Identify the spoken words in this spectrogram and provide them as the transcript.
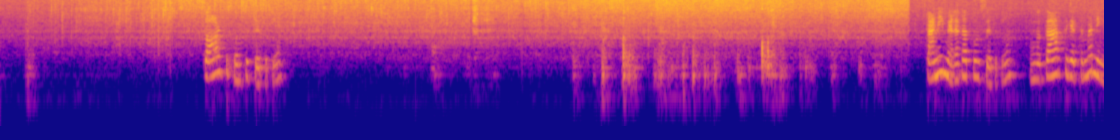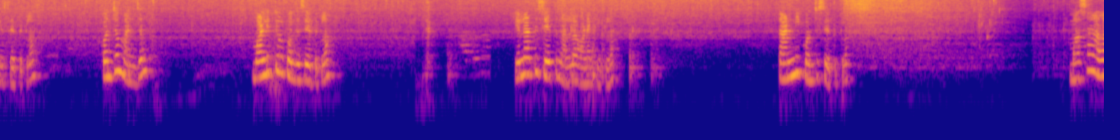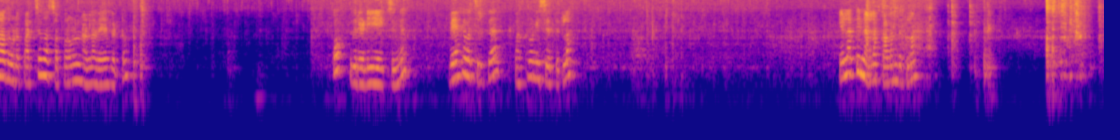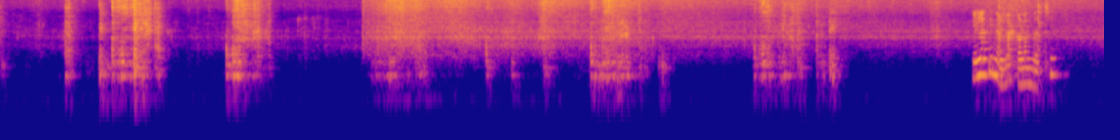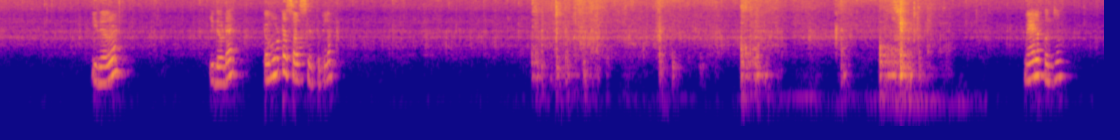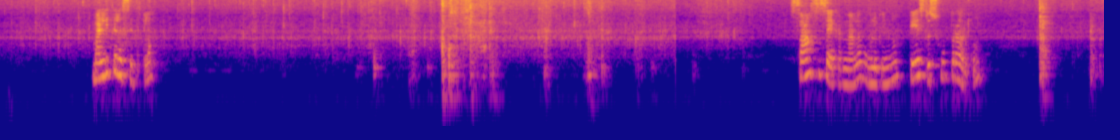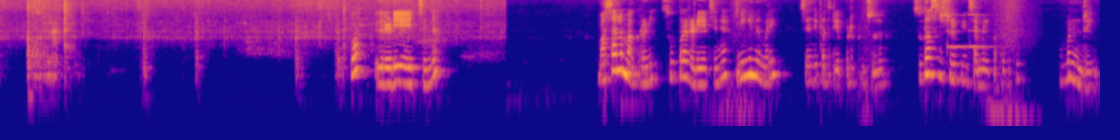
சால்ட்டு கொஞ்சம் சேர்த்துக்கலாம். தனி மிளகாத்தூள் சேர்த்துக்கலாம். உங்கள் காரத்துக்கு ஏற்ற மாதிரி நீங்கள் சேர்த்துக்கலாம். கொஞ்சம் மஞ்சள். மல்லித்தூள் கொஞ்சம் சேர்த்துக்கலாம். எல்லாத்தையும் சேர்த்து நல்லா வணக்கிக்கலாம். தண்ணி கொஞ்சம் சேர்த்துக்கலாம். மசாலா அதோட பச்சை வாசப்பழம் நல்லா வேகட்டும். ஓ இது ரெடி ஆயிடுச்சுங்க. வேக வச்சுருக்க மக்ரோனி சேர்த்துக்கலாம். எல்லாத்தையும் நல்லா கலந்துக்கலாம். எல்லாத்தையும் நல்லா கலந்தாச்சு. இதோட இதோட டொமேட்டோ சாஸ் சேர்த்துக்கலாம் மேலே கொஞ்சம் மல்லித்தலை சேர்த்துக்கலாம். சாஸ் சேர்க்கறதுனால உங்களுக்கு இன்னும் டேஸ்ட் சூப்பராக இருக்கும் இப்போ இது ரெடி ஆயிடுச்சுங்க. மசாலா மக்ரோனி சூப்பராக ரெடி ஆயிடுச்சுங்க. நீங்கள் இந்த மாதிரி செஞ்சு பார்த்துட்டு எப்படி இருக்குன்னு சொல்லுங்கள் சுதா சிஸ்டர்கின் சமையல் பார்த்ததுக்கு ரொம்ப நன்றிங்க.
